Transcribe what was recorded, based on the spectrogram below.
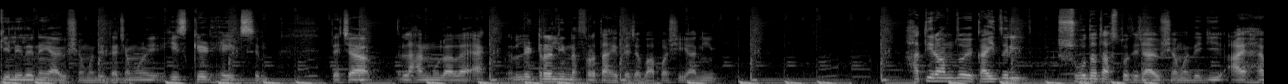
केलेलं नाही आयुष्यामध्ये. त्याच्यामुळे हिज किड हेट्स हिम त्याच्या लहान मुलाला ॲक्ट लिटरली नफरत आहे त्याच्या बापाशी. आणि हातीराम जो आहे काहीतरी शोधत असतो त्याच्या आयुष्यामध्ये की I have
